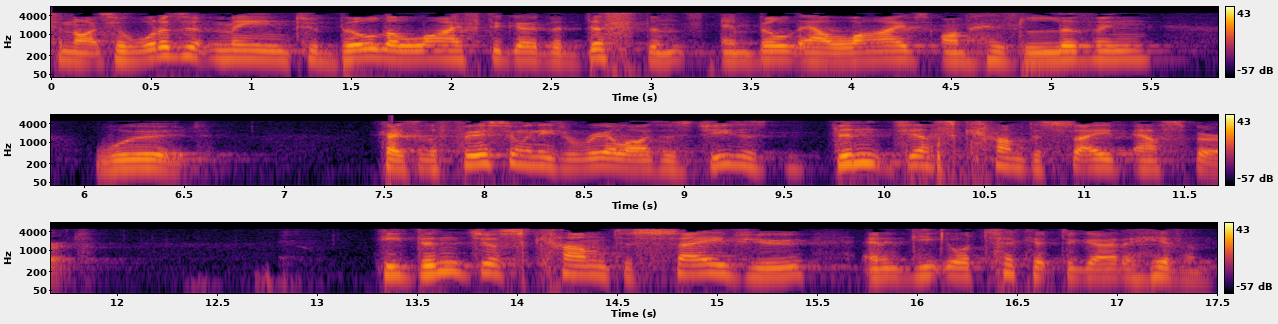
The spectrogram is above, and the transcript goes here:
tonight. So, what does it mean to build a life to go the distance and build our lives on His living Word? Okay, so the first thing we need to realize is Jesus didn't just come to save our spirit. He didn't just come to save you and get your ticket to go to heaven.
